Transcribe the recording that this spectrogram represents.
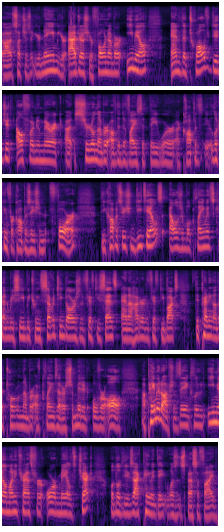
uh, such as your name, your address, your phone number, email, and the 12 digit alphanumeric uh, serial number of the device that they were uh, looking for compensation for. The compensation details eligible claimants can receive between $17.50 and 150 bucks depending on the total number of claims that are submitted overall. Uh, payment options they include email money transfer or mailed check, although the exact payment date wasn't specified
